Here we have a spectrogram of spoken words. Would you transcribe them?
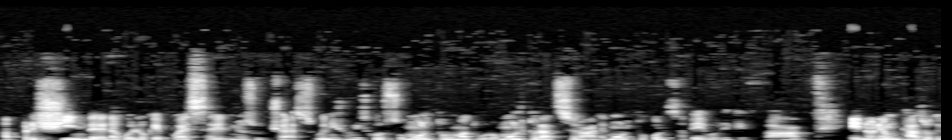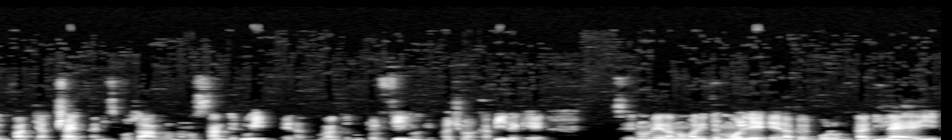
a prescindere da quello che può essere il mio successo. Quindi c'è un discorso molto maturo, molto razionale, molto consapevole che fa e non è un caso che infatti accetta di sposarlo, nonostante lui era durante tutto il film che faceva capire che se non erano marito e moglie era per volontà di lei,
